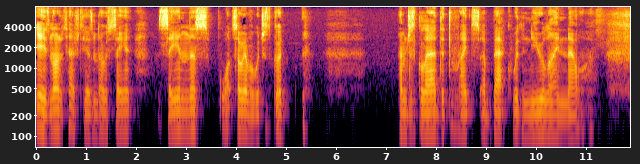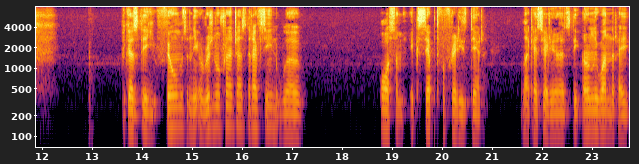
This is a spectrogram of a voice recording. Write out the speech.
Yeah, he's not attached. He has no say, say in this whatsoever, which is good. I'm just glad that the rights are back with New Line now. Because the films in the original franchise that I've seen were awesome, except for Freddy's Dead. Like I said, you know, it's the only one that I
